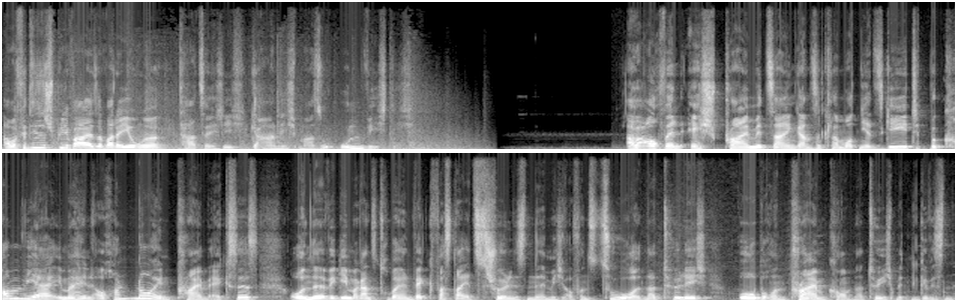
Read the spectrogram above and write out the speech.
Aber für diese Spielweise war der Junge tatsächlich gar nicht mal so unwichtig. Aber auch wenn Ash Prime mit seinen ganzen Klamotten jetzt geht, bekommen wir ja immerhin auch einen neuen Prime Access. Und äh, wir gehen mal ganz drüber hinweg, was da jetzt Schönes nämlich auf uns zurollt. Natürlich Oberon Prime kommt, natürlich mit einem gewissen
